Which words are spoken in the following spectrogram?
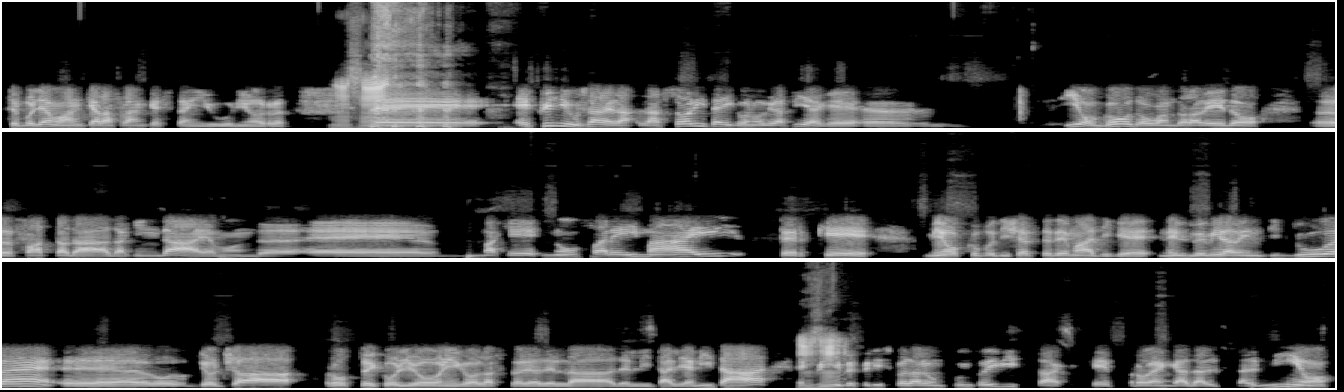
se vogliamo anche alla Frankenstein Junior. Uh-huh. E, e, quindi usare la, la solita iconografia che eh, io godo quando la vedo eh, fatta da, da, King Diamond, eh, ma che non farei mai perché mi occupo di certe tematiche nel 2022, eh, vi ho già rotto i coglioni con la storia della, dell'italianità e uh-huh. quindi preferisco dare un punto di vista che provenga dal, dal mio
